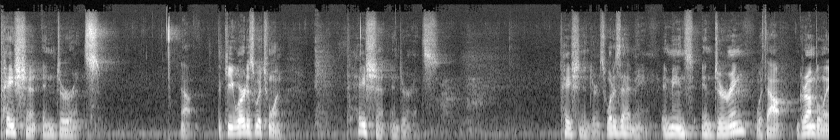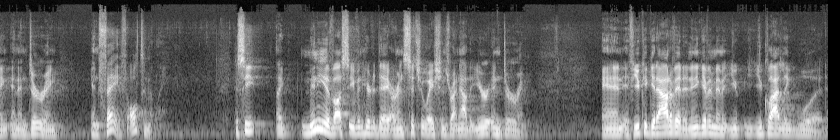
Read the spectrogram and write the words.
patient endurance. Now, the key word is which one? Patient endurance. Patient endurance. What does that mean? It means enduring without grumbling and enduring in faith, ultimately. Because, see, like many of us, even here today, are in situations right now that you're enduring. And if you could get out of it at any given minute, you, you gladly would.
